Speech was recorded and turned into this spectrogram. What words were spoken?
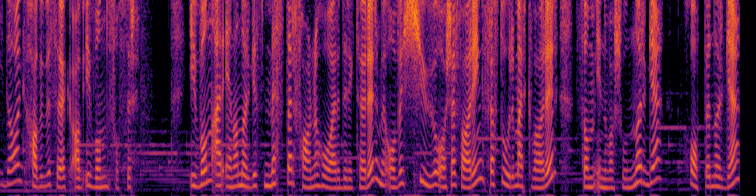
I dag har vi besøk av Yvonne Fosser. Yvonne er en av Norges mest erfarne HR-direktører med over 20 års erfaring fra store merkevarer som Innovasjon Norge, HP Norge,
